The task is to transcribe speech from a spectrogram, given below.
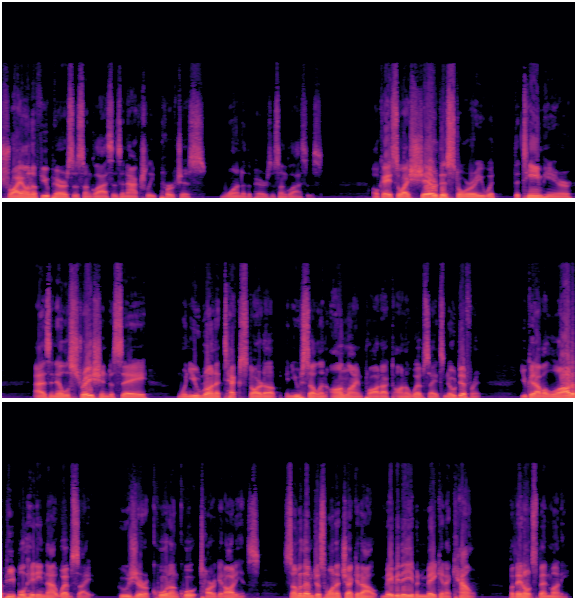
try on a few pairs of sunglasses, and actually purchase one of the pairs of sunglasses. Okay, so I share this story with the team here as an illustration to say when you run a tech startup and you sell an online product on a website, it's no different. You could have a lot of people hitting that website who's your quote unquote target audience. Some of them just want to check it out. Maybe they even make an account, but they don't spend money.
